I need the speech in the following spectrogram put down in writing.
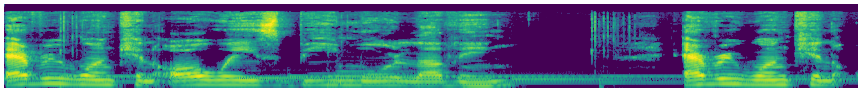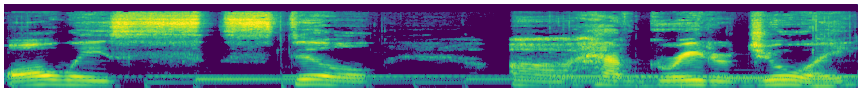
Everyone can always be more loving. Everyone can always still uh, have greater joy,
